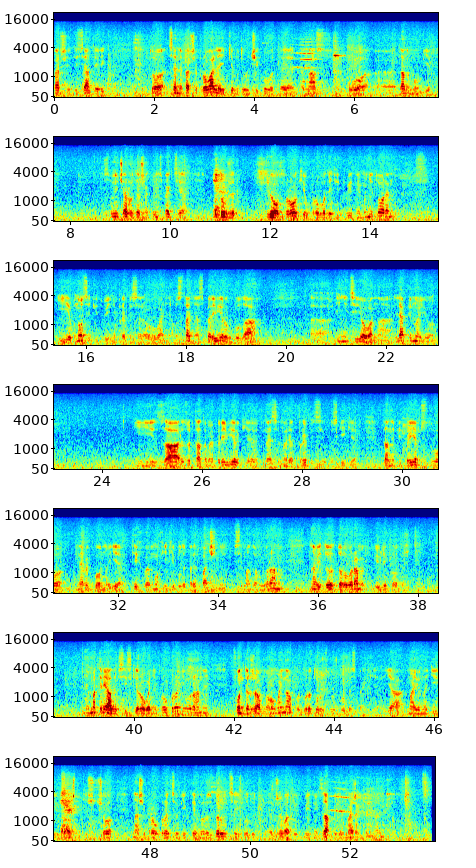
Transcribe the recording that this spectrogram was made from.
2001-10 рік. Тобто це не перше провалля, яке буде очікувати нас по е, даному об'єкті. В свою чергу Держекоінспекція впродовж трьох років проводить відповідний моніторинг і вносить відповідні приписи реагування. Остання з перевірок була е, ініційована Ляпіною, і за результатами перевірки внесено ряд приписів, оскільки дане підприємство не виконує тих вимог, які були передбачені всіма договорами, навіть договорами купівлі-продажу. Матеріали всі скеровані в правоохоронні органи, фонд державного майна, прокуратуру, службу безпеки. Я маю надію все ж таки, що наші правоохоронці об'єктивно розберуться і будуть вживати відповідних заходів в межах кримінального провадження.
